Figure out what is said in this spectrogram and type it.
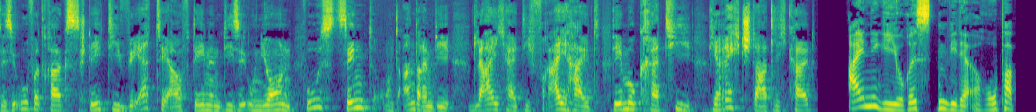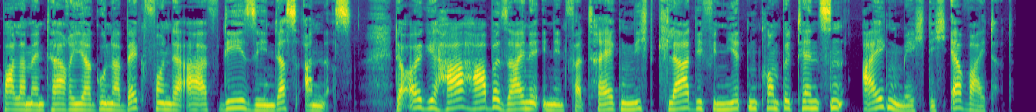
des EU-Vertrags steht, die Werte, auf denen diese Union fußt, sind unter anderem die Gleichheit, die Freiheit, Demokratie, die Rechtsstaatlichkeit Einige Juristen wie der Europaparlamentarier Gunnar Beck von der AfD sehen das anders. Der EuGH habe seine in den Verträgen nicht klar definierten Kompetenzen eigenmächtig erweitert.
